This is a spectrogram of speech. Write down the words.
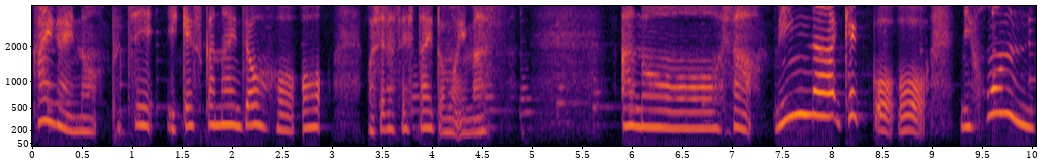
海外のプチいけすかない情報をお知らせしたいと思います。あのー、さ、みんな結構日本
